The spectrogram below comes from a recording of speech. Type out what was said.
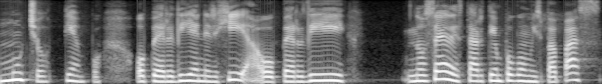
mucho tiempo, o perdí energía, o perdí no sé, de estar tiempo con mis papás.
